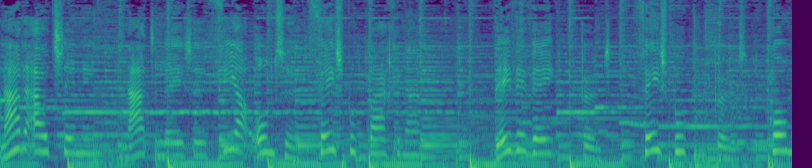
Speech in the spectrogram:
Na de uitzending na te lezen via onze Facebookpagina www.facebook.com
